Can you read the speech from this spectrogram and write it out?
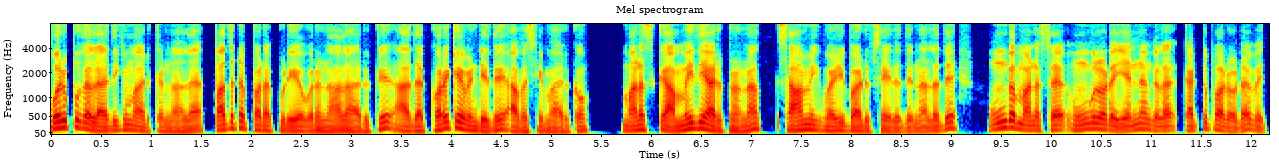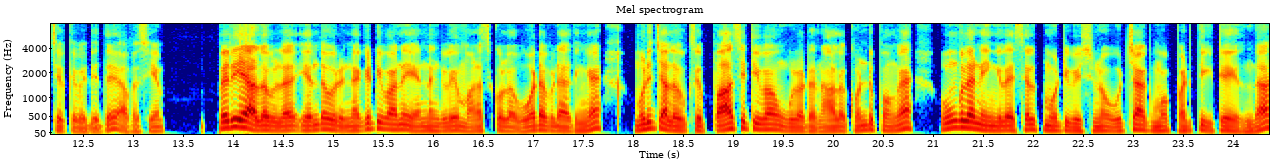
பொறுப்புகள் அதிகமாக இருக்கறனால, பதட்டப்படக்கூடிய ஒரு நாளாக இருக்குது அதை குறைக்க வேண்டியது அவசியமாக இருக்கும். மனசுக்கு அமைதியாக இருக்கணும்னா, சாமி வழிபாடு செய்கிறது நல்லது. உங்கள் மனசை உங்களோட எண்ணங்களை கட்டுப்பாடோட வச்சிருக்க வேண்டியது அவசியம். பெரிய அளவில் எந்த ஒரு நெகட்டிவான எண்ணங்களையும் மனசுக்குள்ளே ஓட விடாதீங்க. முடிஞ்ச அளவுக்கு பாசிட்டிவாக உங்களோட நாளை கொண்டு போங்க. உங்களை நீங்களே செல்ஃப் மோட்டிவேஷனோ, உற்சாகமோ படுத்திக்கிட்டே இருந்தால்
